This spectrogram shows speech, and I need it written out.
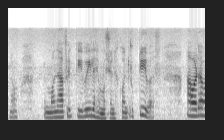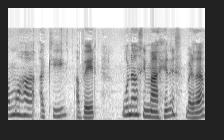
¿no? Vemos las aflictivas y las emociones constructivas. Ahora vamos a, aquí a ver unas imágenes, ¿verdad?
